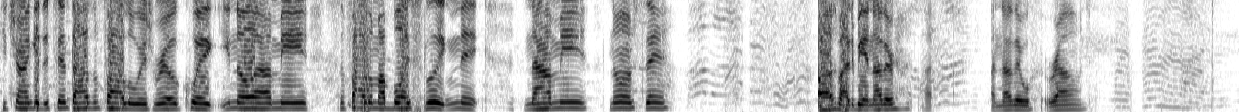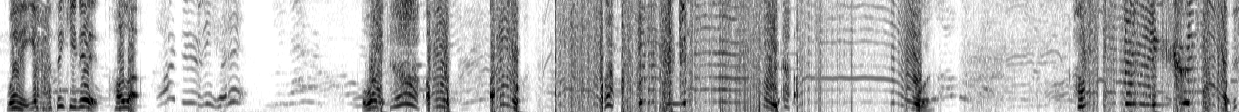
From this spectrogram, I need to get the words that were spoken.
He trying to get to 10,000 followers real quick. You know what I mean? So follow my boy Slick Nick. Now what I mean? Know what I'm saying? Oh, it's about to be another uh, another round. Wait, yeah, I think he did. Hold up. What, dude? Did he hit it? Wait. Oh. Oh my god!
